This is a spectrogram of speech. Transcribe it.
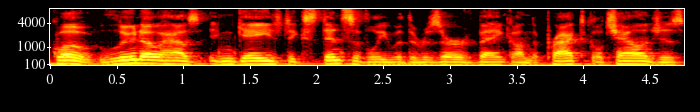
Quote Luno has engaged extensively with the Reserve Bank on the practical challenges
